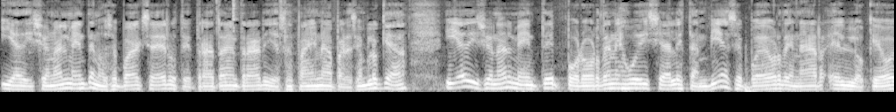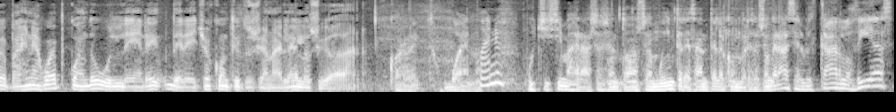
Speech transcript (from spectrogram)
y adicionalmente no se puede acceder, usted trata de entrar y esas páginas aparecen bloqueadas y adicionalmente por órdenes judiciales también se puede ordenar el bloqueo de páginas web cuando vulnere derechos constitucionales de los ciudadanos. Correcto. Bueno, Bueno. muchísimas gracias entonces. Muy interesante la conversación. Gracias, Luis Carlos Díaz.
